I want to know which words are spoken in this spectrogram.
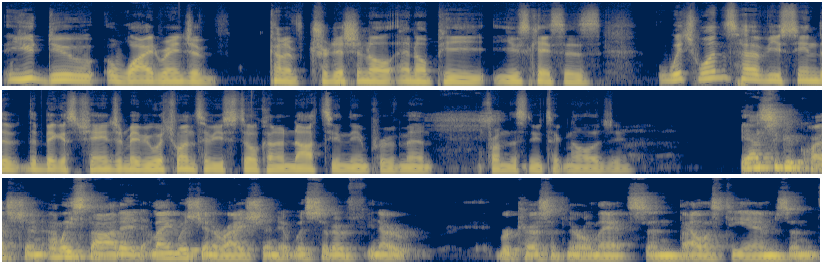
You do a wide range of kind of traditional nlp use cases. Which ones have you seen the, the biggest change and maybe which ones have you still kind of not seen the improvement from this new technology? Yeah that's a good question. When we started language generation it was sort of you know recursive neural nets and lstms and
